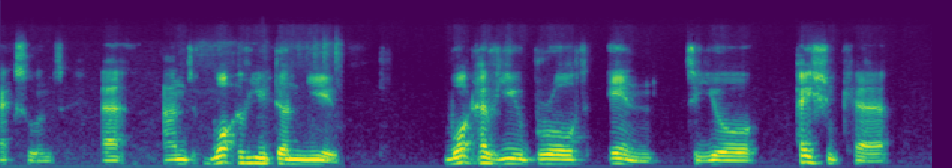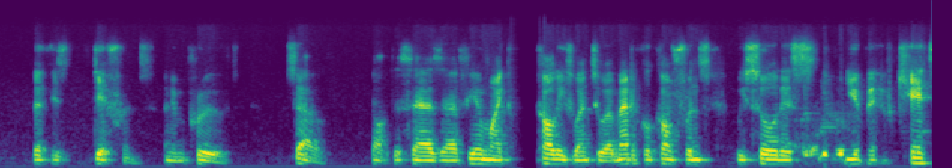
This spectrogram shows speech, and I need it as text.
Excellent. Uh, and what have you done new? What have you brought in to your patient care that is different and improved? So, doctor says a few of my colleagues went to a medical conference. We saw this new bit of kit.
